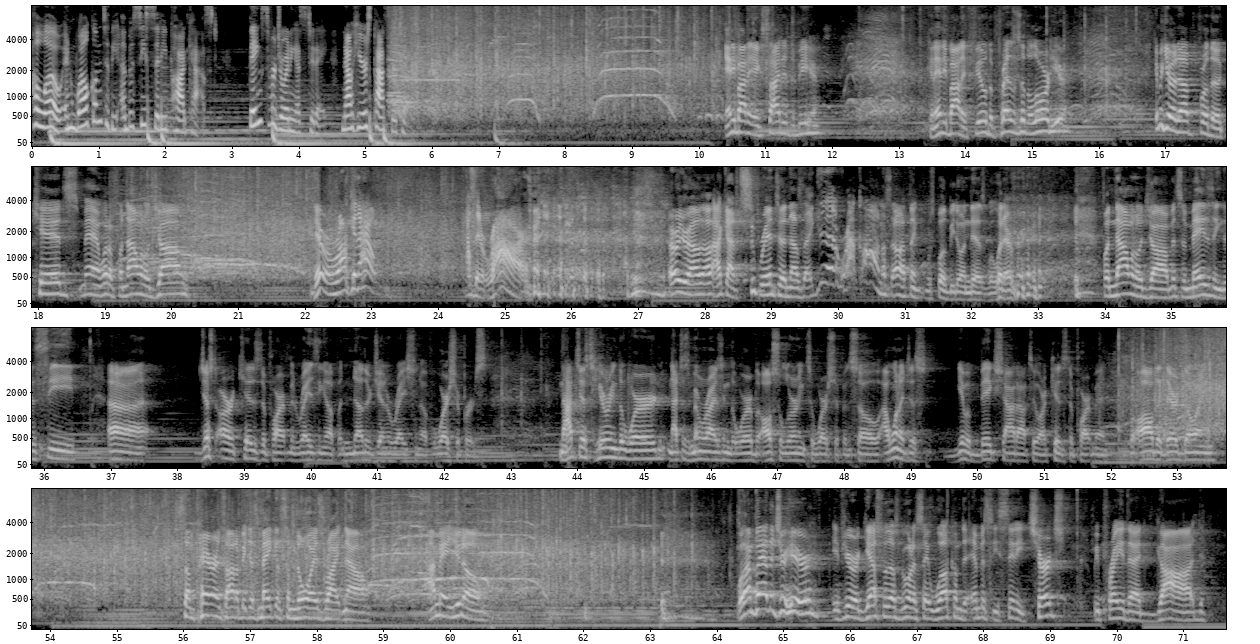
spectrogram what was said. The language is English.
Hello, and welcome to the Embassy City podcast. Thanks for joining us today. Now, here's Pastor Tim. Anybody excited to be here? Can anybody feel the presence of the Lord here? Can we give it up for the kids? Man, what a phenomenal job. They were rocking out. I said, rawr. Earlier, I, I, got super into it and I was like, yeah, rock on. I said, oh, I think we're supposed to be doing this, but whatever. Phenomenal job. It's amazing to see uh, just our kids department raising up another generation of worshipers. Not just hearing the word, not just memorizing the word, but also learning to worship. And so I want to just give a big shout out to our kids department for all that they're doing. Some parents ought to be just making some noise right now. I mean, you know. Well, I'm glad that you're here. If you're a guest with us, we want to say welcome to Embassy City Church. We pray that God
